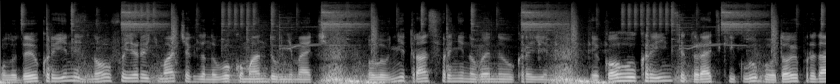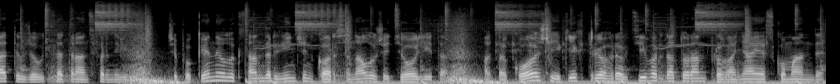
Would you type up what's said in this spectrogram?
Молодий українець знову феєрить матчах за нову команду в Німеччині. Головні трансферні новини України. Якого українця турецький клуб готовий продати вже у це трансферне вікно? Чи покине Олександр Зінченко Арсенал уже цього літа? А також яких трьох гравців Арда Туран проганяє з команди?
